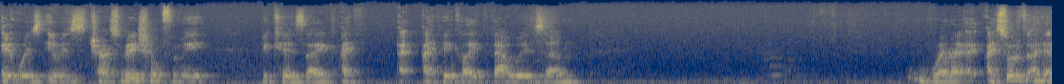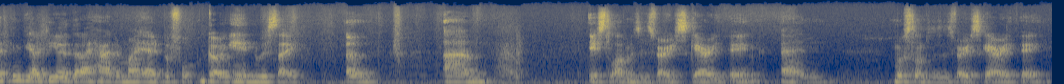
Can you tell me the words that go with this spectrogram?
it was it was transformational for me because like I I, think like that was um, when I, I sort of I, I think the idea that I had in my head before going in was like of um, Islam is this very scary thing and Muslims is this very scary thing.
